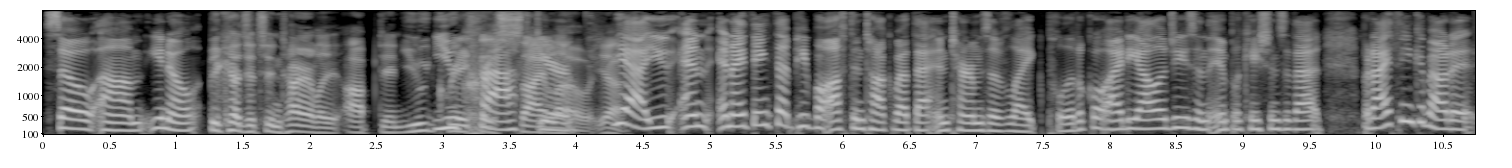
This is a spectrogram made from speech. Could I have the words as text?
So, um, you know, Because it's entirely opt in. You you craft this silo. your yeah. you and and I think that people often talk about that in terms of like political ideologies and the implications of that. But I think about it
